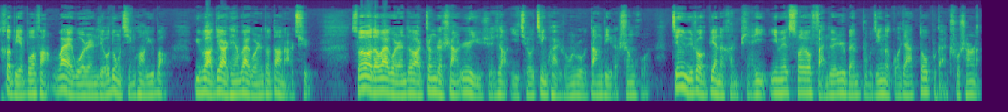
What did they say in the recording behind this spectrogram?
特别播放外国人流动情况预报，预报第二天外国人都到哪儿去。所有的外国人都要争着上日语学校，以求尽快融入当地的生活。鲸鱼肉变得很便宜，因为所有反对日本捕鲸的国家都不敢出声了。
